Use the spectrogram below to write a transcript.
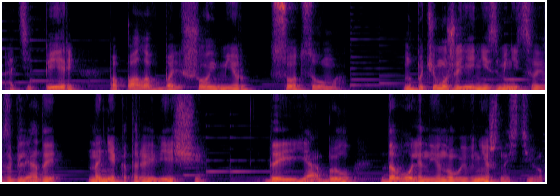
А теперь попала в большой мир социума. Но почему же ей не изменить свои взгляды на некоторые вещи? Да и я был доволен ее новой внешностью.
